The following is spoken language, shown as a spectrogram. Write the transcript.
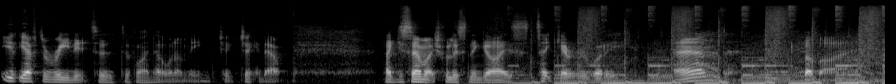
You, you have to read it to, to find out what I mean. Check, check it out. Thank you so much for listening, guys. Take care, everybody. And bye bye.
